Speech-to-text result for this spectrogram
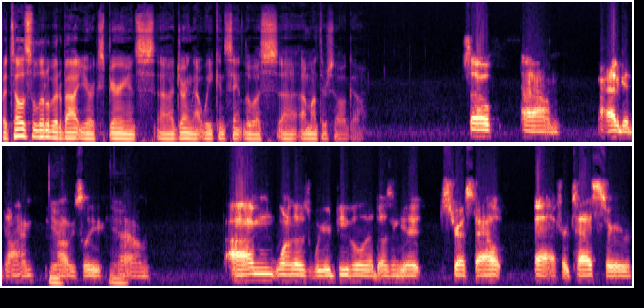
but tell us a little bit about your experience uh, during that week in St. Louis uh, a month or so ago. So um, I had a good time, Yeah. obviously. Yeah. Um, I'm one of those weird people that doesn't get stressed out uh, for tests or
